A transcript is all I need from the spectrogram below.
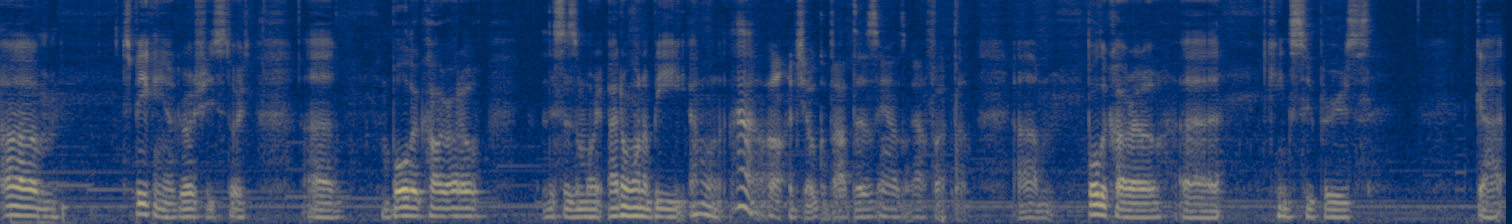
Um, speaking of grocery stores, uh, Boulder, Colorado. This is a more. I don't want to be. I don't want. I to joke about this. You know, it's kind of fucked up. Um, Boulder, Colorado. Uh, King Supers, got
